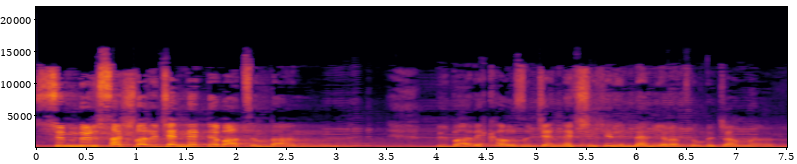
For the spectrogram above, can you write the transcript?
sümbül saçları cennet nebatından, mübarek ağzı cennet şekerinden yaratıldı canlar.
